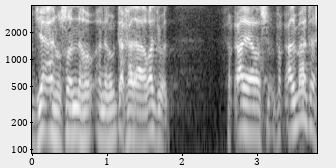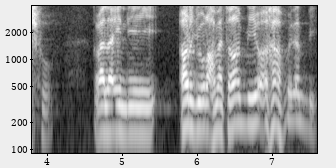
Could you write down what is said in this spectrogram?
جاء عنه صلى انه دخل على رجل فقال يا رسول فقال ما تشكو؟ قال إني أرجو رحمة ربي وأخاف ذنبي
